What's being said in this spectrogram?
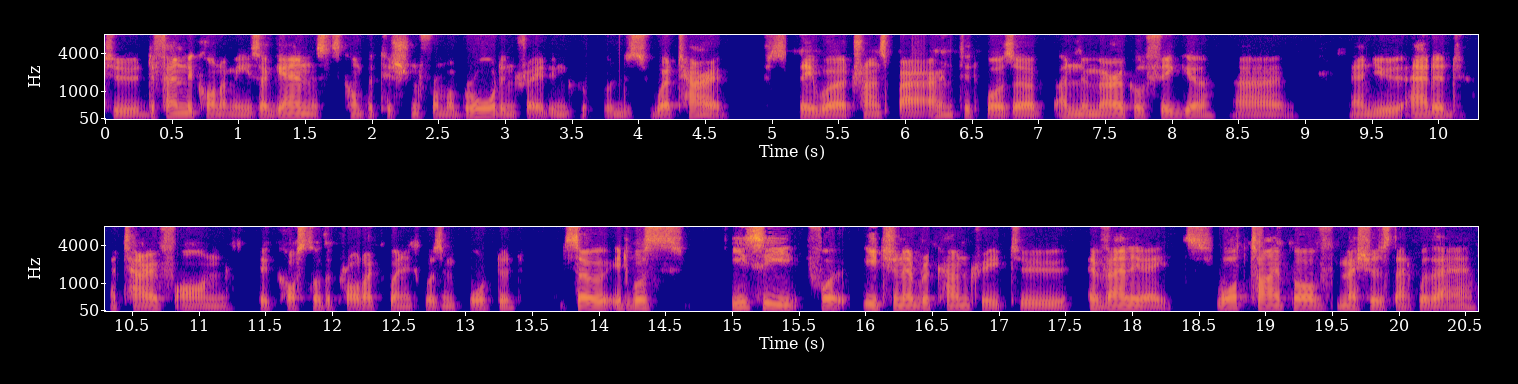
to defend economies against competition from abroad in trading goods were tariffs. They were transparent. It was a, a numerical figure, uh, and you added a tariff on the cost of the product when it was imported. So it was easy for each and every country to evaluate what type of measures that were there,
